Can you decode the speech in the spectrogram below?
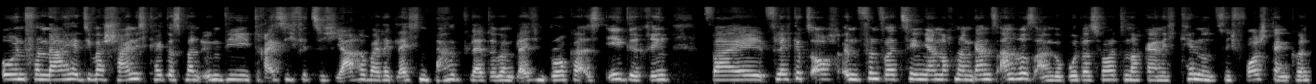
Und von daher die Wahrscheinlichkeit, dass man irgendwie 30, 40 Jahre bei der gleichen Bank bleibt oder beim gleichen Broker, ist eh gering, weil vielleicht gibt's auch in fünf oder zehn Jahren noch mal ein ganz anderes Angebot, was wir heute noch gar nicht kennen und uns nicht vorstellen können,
